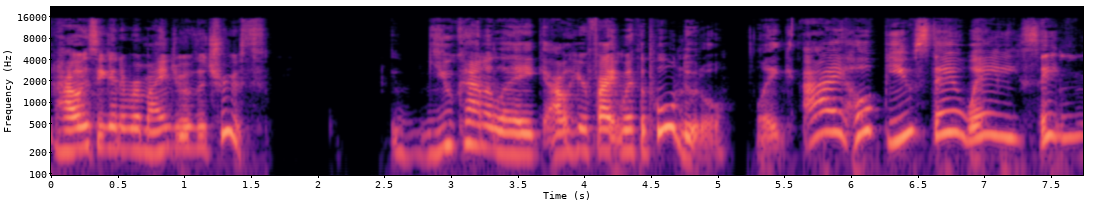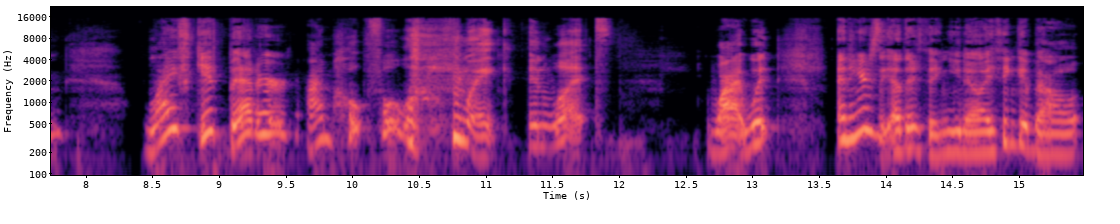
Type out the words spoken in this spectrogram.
how is he going to remind you of the truth? You kind of like out here fighting with a pool noodle. Like, I hope you stay away, Satan. Life get better. I'm hopeful. like, in what? Why? What? And here's the other thing, you know, I think about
